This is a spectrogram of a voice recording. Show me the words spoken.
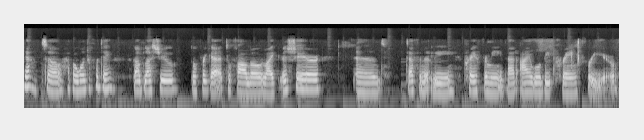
yeah, so have a wonderful day. God bless you. Don't forget to follow, like, and share. And definitely pray for me that I will be praying for you.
